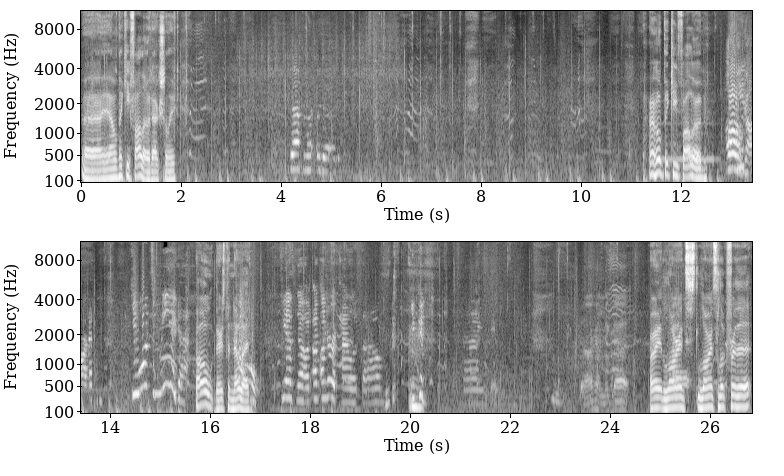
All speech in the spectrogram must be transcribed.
Uh, I don't think he followed actually. Definitely did. I don't think he followed. Oh god. He wants me again. Oh, there's the Noed. No. He has no. I'm under a pallet though. You could. Uh, you could- Yeah, I can make that. All right, Lawrence. Lawrence, look for the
